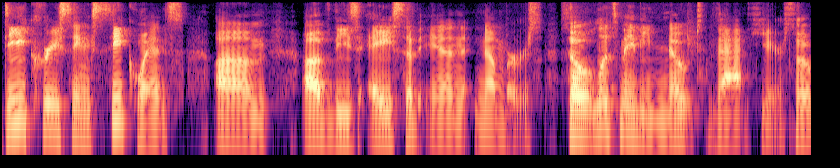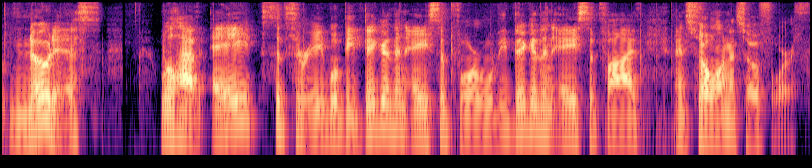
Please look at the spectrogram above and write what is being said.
decreasing sequence um, of these a sub n numbers. So let's maybe note that here. So notice we'll have a sub 3 will be bigger than a sub 4, will be bigger than a sub 5, and so on and so forth.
